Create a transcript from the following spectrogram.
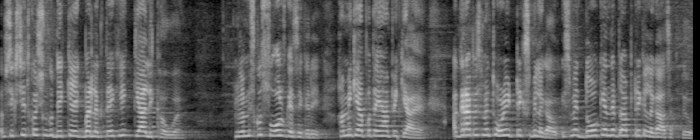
अब सिक्सटी क्वेश्चन को देख के एक बार लगता है कि क्या लिखा हुआ है। मतलब हम इसको सोल्व कैसे करें? हमें क्या पता यहाँ पे क्या है? अगर आप इसमें थोड़ी ट्रिक्स भी लगाओ, इसमें दो के अंदर तो आप ट्रिक लगा सकते हो।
